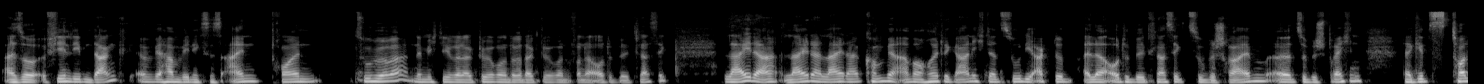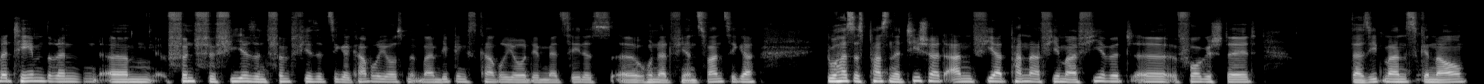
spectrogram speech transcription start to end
Also vielen lieben Dank. Wir haben wenigstens einen treuen Zuhörer, nämlich die Redakteure und Redakteurinnen von der Autobild Klassik. Leider, leider, leider kommen wir aber heute gar nicht dazu, die aktuelle Autobild Klassik zu beschreiben, äh, zu besprechen. Da gibt es tolle Themen drin. Ähm, fünf für vier sind fünf viersitzige Cabrios mit meinem Lieblingscabrio, dem Mercedes äh, 124er. Du hast das passende T-Shirt an. Fiat Panda 4x4 wird äh, vorgestellt. Da sieht man es genau.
